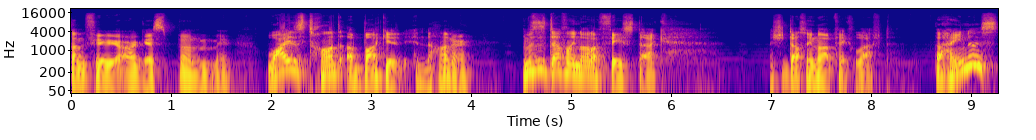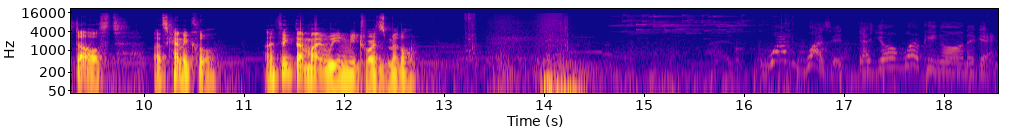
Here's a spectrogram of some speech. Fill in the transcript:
Sun Fury Argus Bone Mare. Why is Taunt a bucket in the Hunter? This is definitely not a face deck. I should definitely not pick left. The hyena is stealthed. That's kind of cool. I think that might lean me towards middle. What was it that you're working on again?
